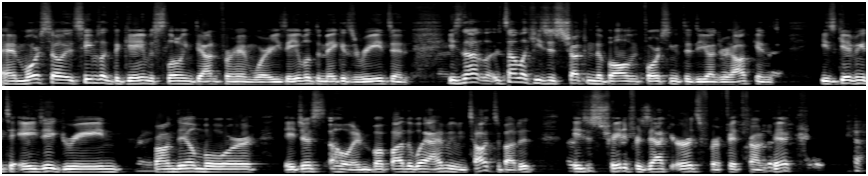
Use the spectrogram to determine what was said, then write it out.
And more so, it seems like the game is slowing down for him, where he's able to make his reads, and he's not. It's not like he's just chucking the ball and forcing it to DeAndre Hopkins. He's giving it to AJ Green, Right. Rondale Moore. They just oh, and but by the way, I haven't even talked about it. They just traded for Zach Ertz for a fifth round pick. Yeah.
